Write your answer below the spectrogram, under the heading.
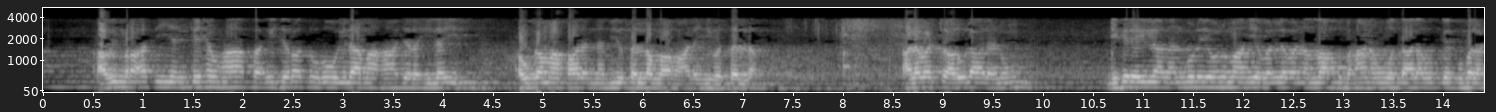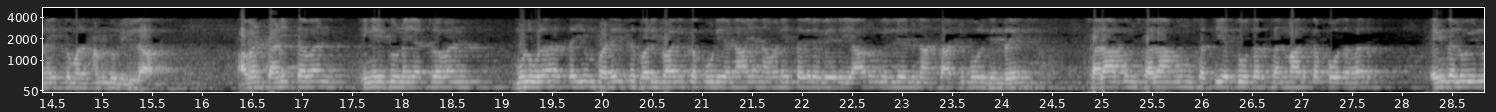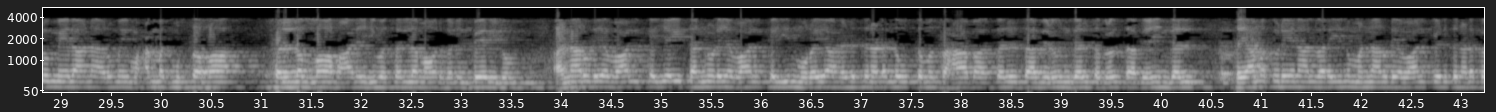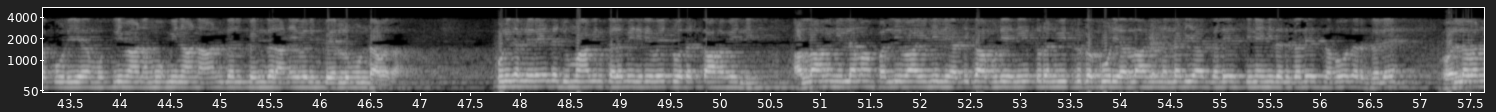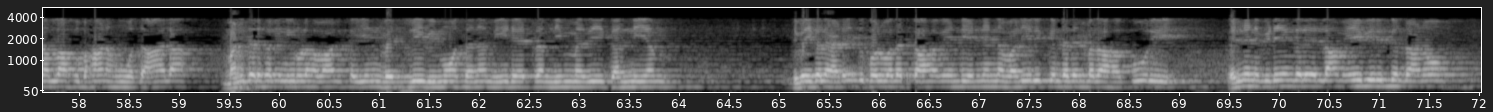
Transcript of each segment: أو امرأة ينكحها فهجرته إلى ما هاجر إليه أو كما قال النبي صلى الله عليه وسلم. அளவற்ற அருளாளனும் நிகர இல்லாத அன்புடையவனுமாகிய வல்லவன் அல்லாஹு பகானவுக்கு புகழ் அனைத்தும் அலமதுல்லா அவன் தனித்தவன் இணை துணையற்றவன் முழு உலகத்தையும் படைத்து பரிபாலிக்கக்கூடிய நாயன் அவனை தவிர வேறு யாரும் இல்லை என்று நான் சாட்சி கூறுகின்றேன். சலாத்தும் சலாமும் சத்திய தூதர் சன்மார்க்க போதகர் எங்கள் உயிரிலும் மேலான அருமை முகமது முஸ்தபா சல்லாஹ் அலஹி வசல்லம் அவர்களின் பேரிலும் அன்னாருடைய வாழ்க்கையை தன்னுடைய வாழ்க்கையின் முறையாக எடுத்து நடந்த உத்தம சஹாபாக்கள் தபிழ்கள் தமிழ் தபியன்கள் தயாமத்துடைய நாள் வரையிலும் அன்னாருடைய வாழ்க்கை எடுத்து நடக்கக்கூடிய முஸ்லிமான மூமினான ஆண்கள் பெண்கள் அனைவரின் பேரிலும் உண்டாவதா? புனிதம் நிறைந்த ஜுமாவின் கடமை நிறைவேற்றுவதற்காக வேண்டி அல்லாஹின் இல்லமா பள்ளி வாயிலில் அதிகாப்புடைய நீத்துடன் வீட்டிருக்கக்கூடிய அல்லாஹின் நல்லடியார்களே சிநேகிதர்களே சகோதரர்களே வல்லவன் அல்லா சுபான மனிதர்களின் இருளக வாழ்க்கையின் வெற்றி விமோசனம் ஈடேற்றம் நிம்மதி கண்ணியம் இவைகளை அடைந்து கொள்வதற்காக வேண்டி என்னென்ன வழி இருக்கின்றது என்பதாக கூறி என்னென்ன விடயங்களை எல்லாம் ஏவி இருக்கின்றானோ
